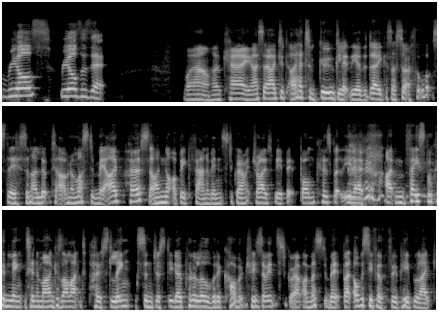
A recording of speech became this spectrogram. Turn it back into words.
Reels, Reels is it. Wow. Okay. I say I did. I had to Google it the other day because I sort of thought, "What's this?" And I looked it up, and I must admit, I personally, I'm not a big fan of Instagram. It drives me a bit bonkers. But you know, I, Facebook and LinkedIn are mine because I like to post links and just you know put a little bit of commentary. So Instagram, I must admit, but obviously for, for people like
